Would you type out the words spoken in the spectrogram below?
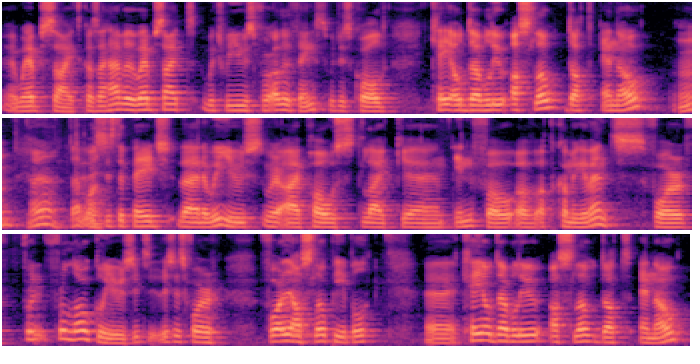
uh, website because I have a website which we use for other things, which is called kowoslo.no. mm, oh yeah, that one. This is the page that we use where I post like uh, info of upcoming events for for, for local use. It's, this is for for the Oslo people. Uh, kowoslo.no.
